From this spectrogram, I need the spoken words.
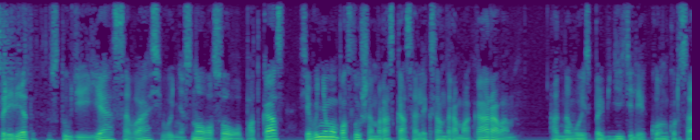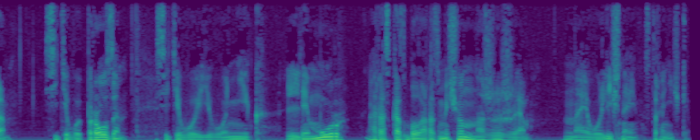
Всем привет! В студии я, Сова. Сегодня снова соло-подкаст. Сегодня мы послушаем рассказ Александра Макарова, одного из победителей конкурса сетевой прозы. Сетевой его ник Лемур. Рассказ был размещен на ЖЖ, на его личной страничке.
